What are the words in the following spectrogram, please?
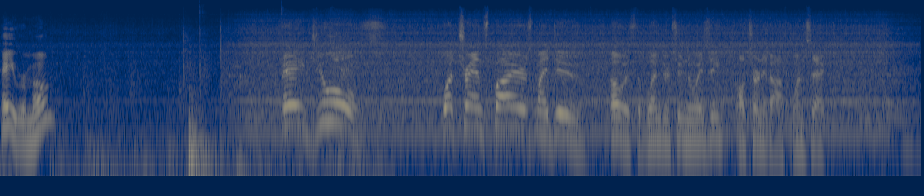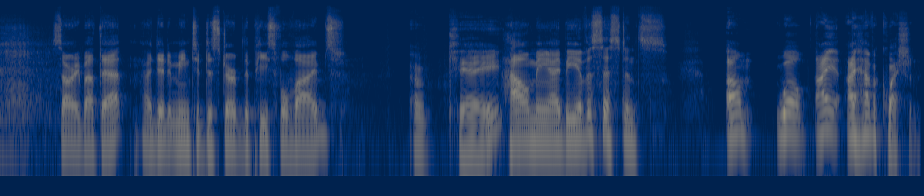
Hey, Ramon? Hey, Jules! What transpires, my dude? Oh, is the blender too noisy? I'll turn it off. One sec. Sorry about that. I didn't mean to disturb the peaceful vibes. Okay. How may I be of assistance? Um, well, I, I have a question.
